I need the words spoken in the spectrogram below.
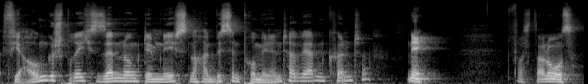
Vier-Augen-Gesprächssendung demnächst noch ein bisschen prominenter werden könnte? Nee. Was ist da los?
